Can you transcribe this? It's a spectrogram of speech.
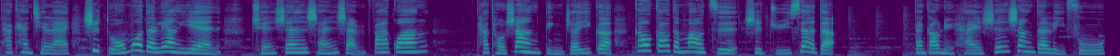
她看起来是多么的亮眼，全身闪闪发光。她头上顶着一个高高的帽子，是橘色的。蛋糕女孩身上的礼服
